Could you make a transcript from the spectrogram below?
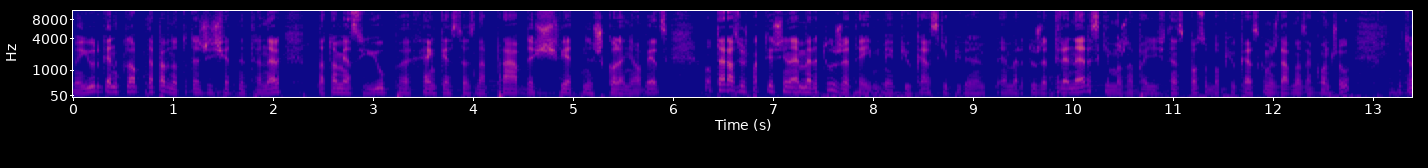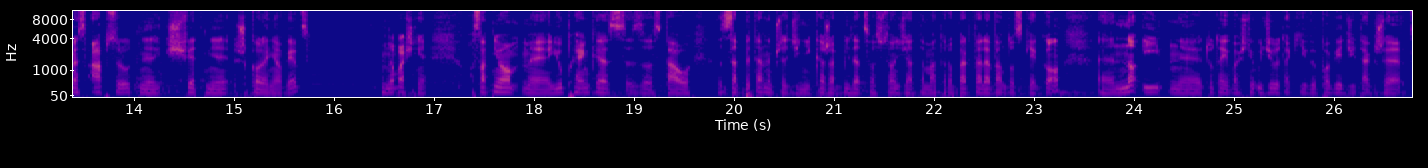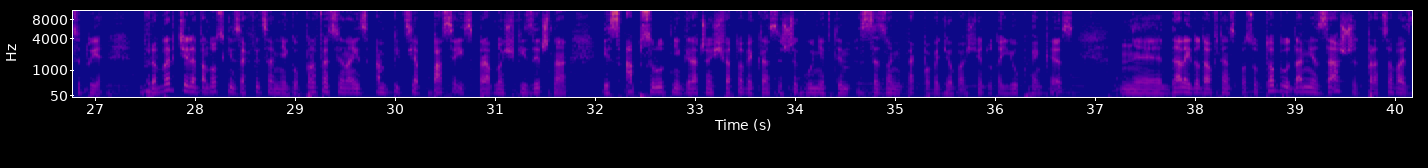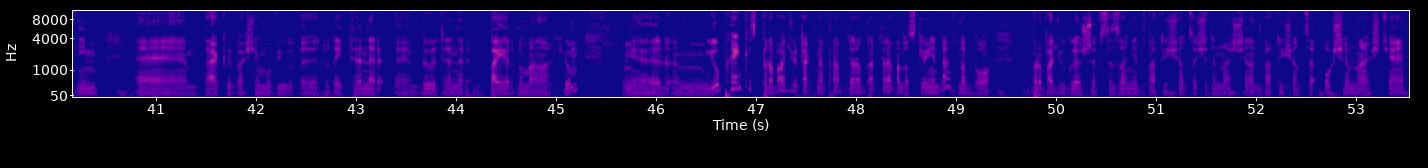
Jurgen Klopp na pewno to też jest świetny trener, natomiast Jupp Henkes to jest naprawdę świetny szkoleniowiec. No teraz już praktycznie na emeryturze tej e, piłkarskiej, e, emeryturze trenerskiej można powiedzieć w ten sposób, bo piłkarską już dawno zakończył, natomiast absolutny świetny szkoleniowiec. No właśnie, ostatnio e, Jupp Henkes został zapytany przez dziennikarza Bilda, co sądzi na temat Roberta Lewandowskiego. E, no i e, tutaj właśnie udzielił takiej wypowiedzi, także cytuję. W Robercie Lewandowskim zachwyca mnie jego profesjonalizm, ambicja, pasja i sprawność fizyczna. Jest absolutnie graczem światowej klasy, szczególnie w tym sezonie. Tak powiedział właśnie tutaj Jupp Henkes. Dalej dodał w ten sposób, to był dla mnie zaszczyt pracować z nim. Tak właśnie mówił tutaj trener, były trener Bayernu Monachium. Jupp Heynckes prowadził tak naprawdę Roberta Lewandowskiego niedawno, bo prowadził go jeszcze w sezonie 2017 na 2018.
